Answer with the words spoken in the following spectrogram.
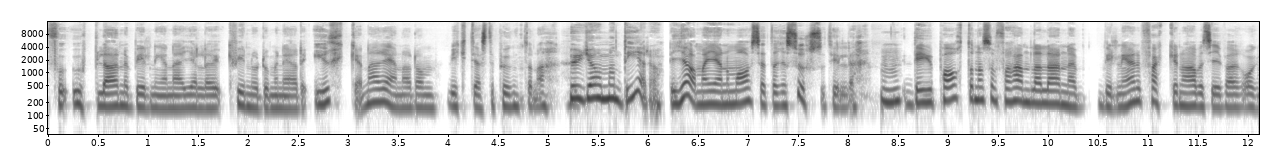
få upp lönebildningen när det gäller kvinnodominerade yrken är en av de viktigaste punkterna. Hur gör man det då? Det gör man genom att avsätta resurser till det. Mm. Det är ju parterna som förhandlar lönebildningar, facken och arbetsgivarorganisationerna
